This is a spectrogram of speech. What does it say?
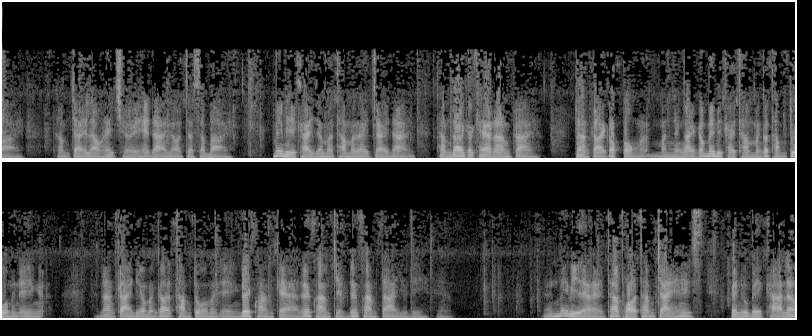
บายทำใจเราให้เฉยให้ได้แล้วจะสบาย ไม่มีใครจะมาทำอะไรใจได้ทำได้ก็แค่ร่างกาย ร่างกายก็ปรงมันยังไงก็ไม่มีใครทำมันก็ทำตัวมันเองอะ ร่างกายเดี๋ยวมันก็ทำตัวมันเองด้วยความแก่ด้วยความเจ็บด้วยความตายอยู่ดีนั้นไม่มีอะไร ถ้าพอทำใจให้เป็นอุเบกขาแล้ว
